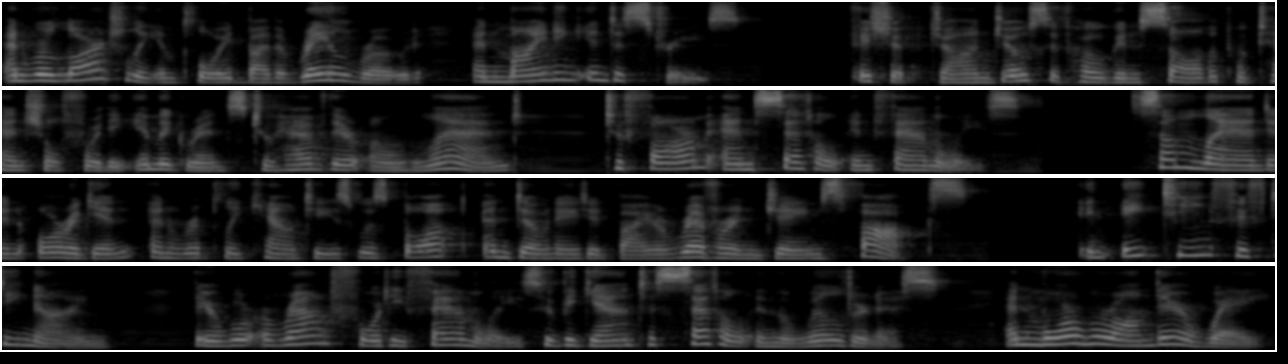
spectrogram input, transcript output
and were largely employed by the railroad and mining industries. Bishop John Joseph Hogan saw the potential for the immigrants to have their own land to farm and settle in families. Some land in Oregon and Ripley counties was bought and donated by a Reverend James Fox. In 1859, there were around 40 families who began to settle in the wilderness, and more were on their way.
